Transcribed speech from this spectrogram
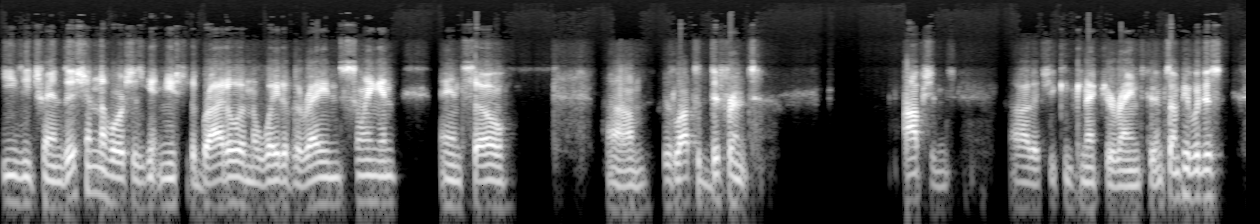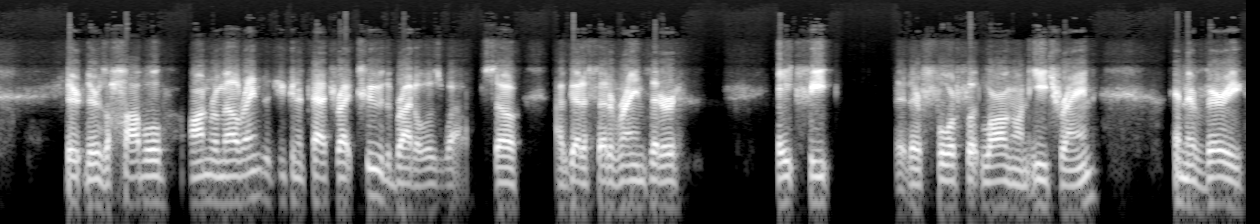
easy transition. The horse is getting used to the bridle and the weight of the reins swinging, and so um, there's lots of different options uh, that you can connect your reins to. And some people just there, there's a hobble on Romal reins that you can attach right to the bridle as well. So I've got a set of reins that are eight feet. They're four foot long on each rein, and they're very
